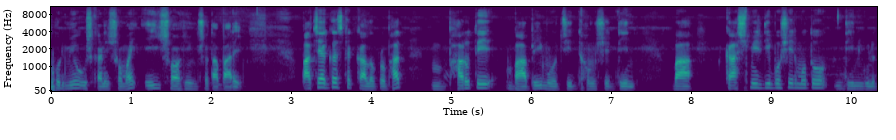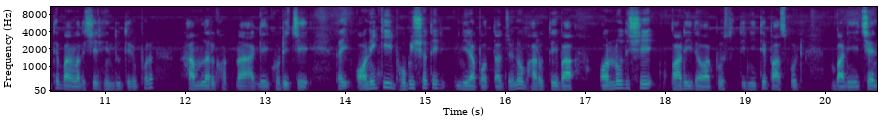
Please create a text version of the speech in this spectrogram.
ধর্মীয় উস্কানির সময় এই সহিংসতা বাড়ে। পাঁচই আগস্ট কালো প্রভাত ভারতে বাবরি মসজিদ ধ্বংসের দিন বা কাশ্মীর দিবসের মতো দিনগুলোতে বাংলাদেশের হিন্দুদের উপর হামলার ঘটনা আগে ঘটেছে। তাই অনেকেই ভবিষ্যতের নিরাপত্তার জন্য ভারতে বা অন্য দেশে বাড়ি দেওয়ার প্রস্তুতি নিতে পাসপোর্ট বানিয়েছেন।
